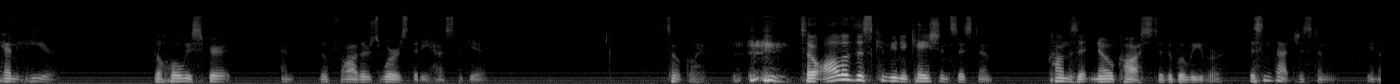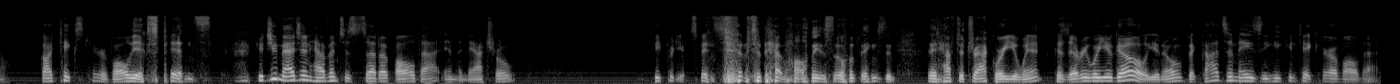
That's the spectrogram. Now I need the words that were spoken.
can hear the Holy Spirit and the Father's words that He has to give. So go ahead. so all of this communication system comes at no cost to the believer. Isn't that just an, you know, God takes care of all the expense. Could you imagine having to set up all that in the natural be pretty expensive to have all these little things, and they'd have to track where you went because everywhere you go, you know. But God's amazing; He can take care of all that.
